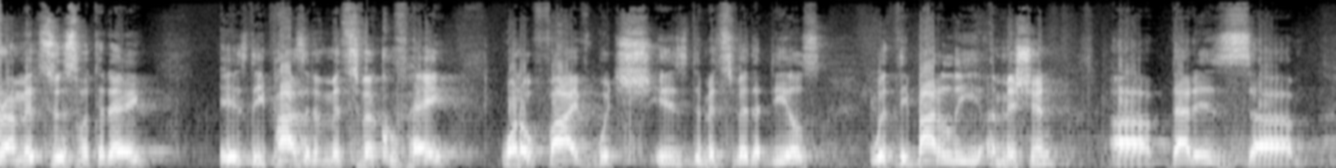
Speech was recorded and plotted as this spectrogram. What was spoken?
Our mitzvahs for today is the positive mitzvah Kufhei 105, which is the mitzvah that deals with the bodily emission. Uh, that is, uh,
